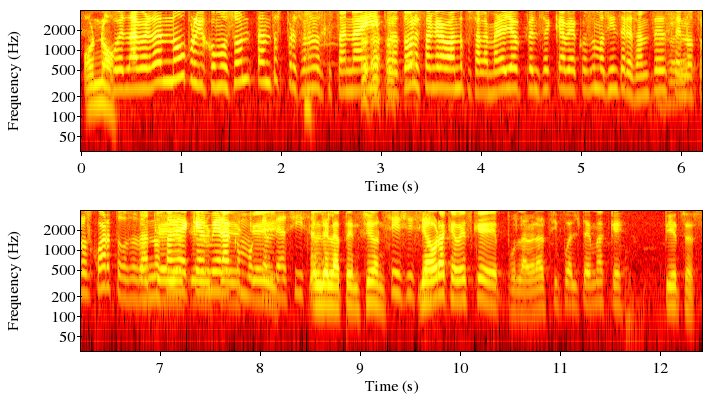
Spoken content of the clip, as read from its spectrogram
¿O no? Pues la verdad no, porque como son tantas personas las que están ahí, pues a todos lo están grabando, pues a la mera yo pensé que había cosas más interesantes en otros cuartos, o sea, no sabía ok, que él me era como que el de así, El ¿sabes? de la atención. Sí, sí, Y sí. ahora que ves que, pues la verdad sí fue el tema, ¿qué piensas?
